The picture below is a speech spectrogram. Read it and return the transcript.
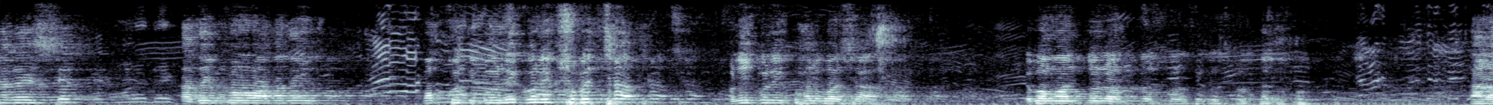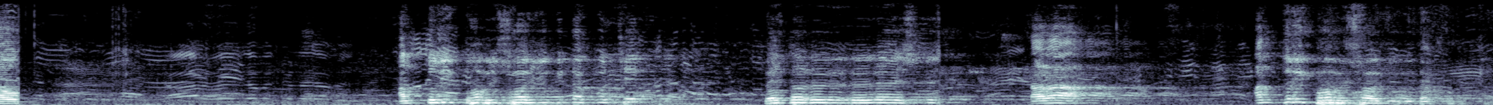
যারা এসছেন, তাদেরকেও আমাদের পক্ষ থেকে অনেক অনেক শুভেচ্ছা, অনেক অনেক ভালোবাসা এবং অন্তর অন্তঃস্থল থেকে শ্রদ্ধা জ্ঞাপন তারাও আন্তরিকভাবে সহযোগিতা করছে। ভেতরের রেলওয়ে স্টেশন তারা আন্তরিকভাবে সহযোগিতা করছে।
